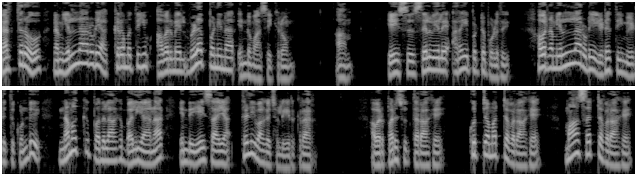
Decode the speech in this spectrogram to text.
கர்த்தரோ நம் எல்லாருடைய அக்கிரமத்தையும் அவர் மேல் விழப்பண்ணினார் என்று வாசிக்கிறோம். ஆம் இயேசு செல்வையிலே அறையப்பட்ட பொழுது அவர் நம் எல்லாருடைய இடத்தையும் எடுத்துக்கொண்டு நமக்கு பதிலாக பலியானார் என்று ஏசாயா தெளிவாக சொல்லியிருக்கிறார். அவர் பரிசுத்தராக குற்றமற்றவராக மாசற்றவராக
